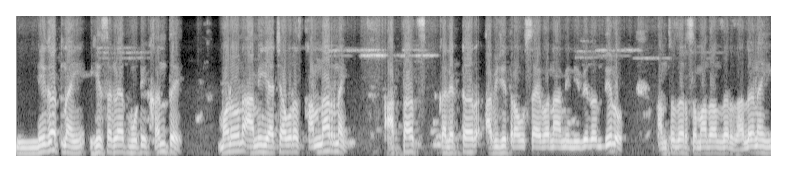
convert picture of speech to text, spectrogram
निघत नाही ही सगळ्यात मोठी खंत आहे. म्हणून आम्ही याच्यावरच थांबणार नाही. आत्ताच कलेक्टर अभिजित राऊत साहेबांना आम्ही निवेदन दिलो. आमचं जर समाधान जर झालं नाही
